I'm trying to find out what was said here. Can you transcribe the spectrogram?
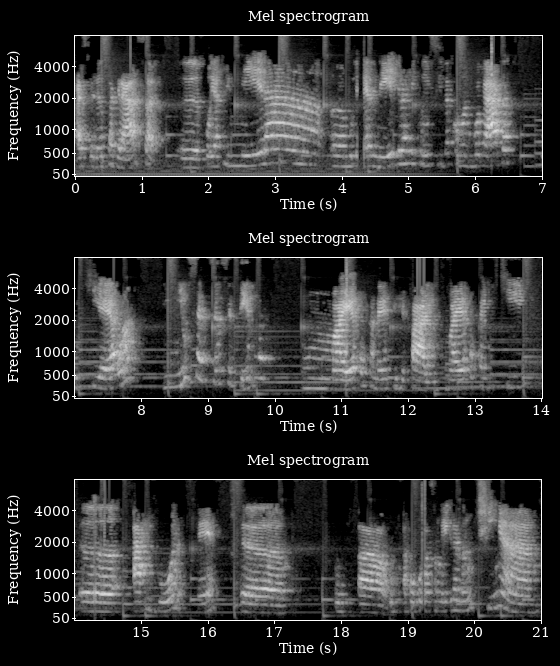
A Esperança Graça uh, foi a primeira uh, mulher negra reconhecida como advogada, porque ela, em 1770, uma época, né, que reparem, uma época em que a rigor, né, a, a população negra não tinha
